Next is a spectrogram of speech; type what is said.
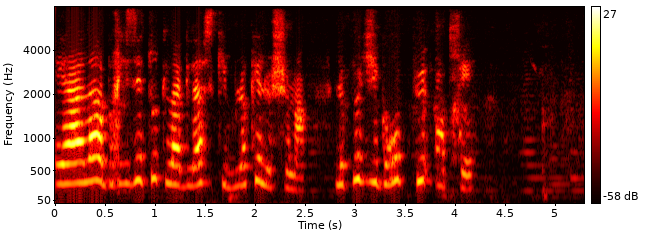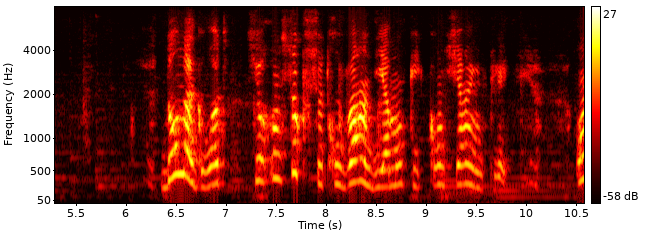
et alla briser toute la glace qui bloquait le chemin. Le petit groupe put entrer. Dans la grotte, sur un socle se trouva un diamant qui contient une clé. En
